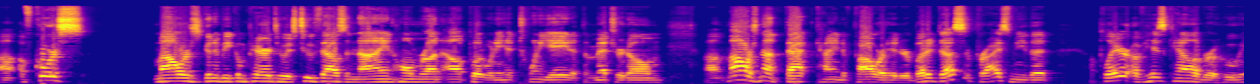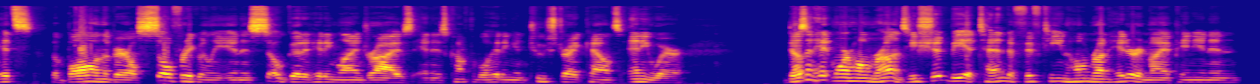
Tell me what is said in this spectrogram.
Uh, of course, Mauer's going to be compared to his 2009 home run output when he hit 28 at the Metrodome. Uh, Mauer's not that kind of power hitter, but it does surprise me that a player of his caliber who hits the ball in the barrel so frequently and is so good at hitting line drives and is comfortable hitting in two strike counts anywhere doesn't hit more home runs. He should be a 10 to 15 home run hitter, in my opinion, and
